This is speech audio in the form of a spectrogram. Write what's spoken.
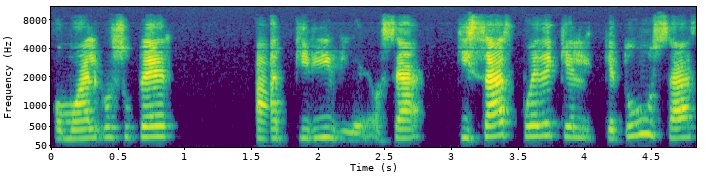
como algo súper adquirible. O sea, quizás puede que el que tú usas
